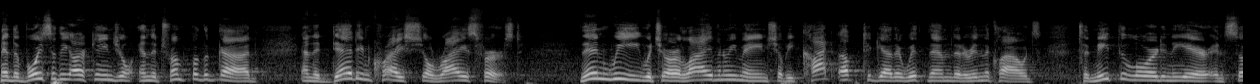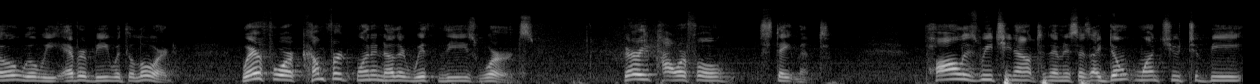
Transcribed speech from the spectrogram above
and the voice of the archangel, and the trump of the God, and the dead in Christ shall rise first. Then we which are alive and remain shall be caught up together with them that are in the clouds to meet the Lord in the air, and so will we ever be with the Lord. Wherefore, comfort one another with these words. Very powerful statement. Paul is reaching out to them and he says, I don't want you to be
